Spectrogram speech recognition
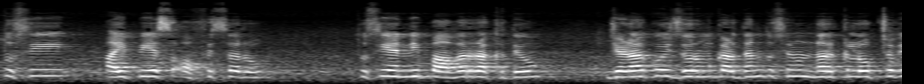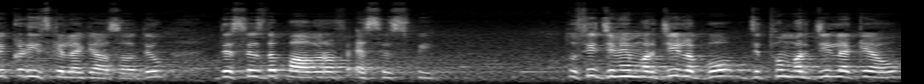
ਤੁਸੀਂ ਆਈਪੀਐਸ ਆਫੀਸਰ ਹੋ। ਤੁਸੀਂ ਇੰਨੀ ਪਾਵਰ ਰੱਖਦੇ ਹੋ। ਜਿਹੜਾ ਕੋਈ ਜ਼ੁਰਮ ਕਰਦਾ ਨਾ ਤੁਸੀਂ ਉਹਨੂੰ ਨਰਕ ਲੋਕ ਚੋਂ ਵੀ ਘੜੀਸ ਕੇ ਲੈ ਕੇ ਆ ਸਕਦੇ ਹੋ। This is the power of SSP ਤੁਸੀਂ ਜਿਵੇਂ ਮਰਜ਼ੀ ਲੱਭੋ ਜਿੱਥੋਂ ਮਰਜ਼ੀ ਲੈ ਕੇ ਆਓ।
